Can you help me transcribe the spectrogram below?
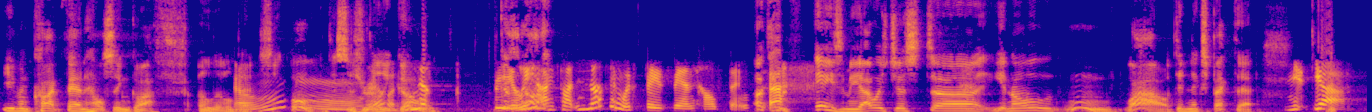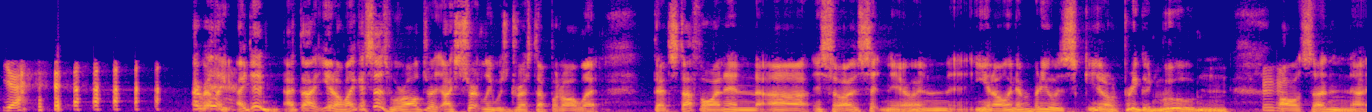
even caught Van Helsing off a little bit. Oh, so, oh this is really, really? good. Really? I thought nothing would phase Van Helsing. Oh, didn't phase me. I was just, uh, you know, mm, wow, didn't expect that. Y- yeah, yeah. I really, I didn't. I thought, you know, like I says, we're all. Dressed, I certainly was dressed up with all that that stuff on, and, uh, so I was sitting there, and you know, and everybody was you know in a pretty good mood, and mm-hmm. all of a sudden, uh,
